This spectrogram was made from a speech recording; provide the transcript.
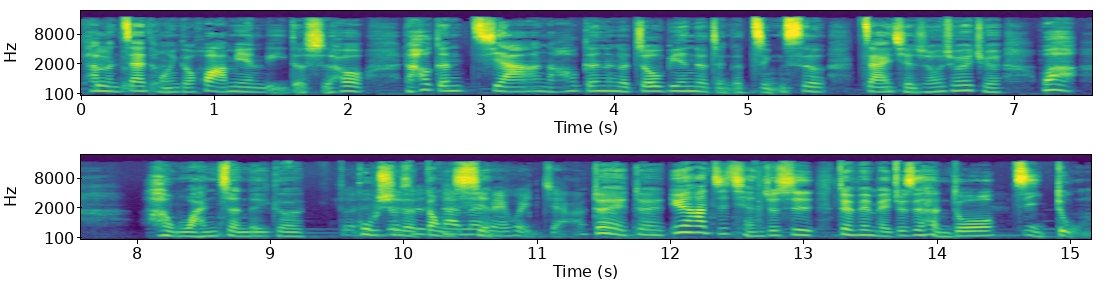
他们在同一个画面里的时候，然后跟家，然后跟那个周边的整个景色在一起的时候，就会觉得哇，很完整的一个。故事的就是带动线妹妹回家，对对，因为他之前就是对妹妹就是很多嫉妒嘛，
